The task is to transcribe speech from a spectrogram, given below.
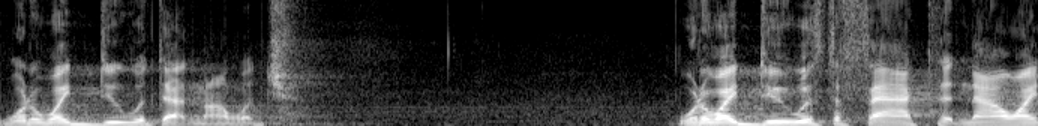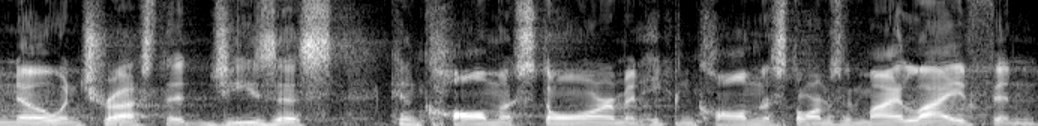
what do I do with that knowledge? What do I do with the fact that now I know and trust that Jesus can calm a storm and he can calm the storms in my life? And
